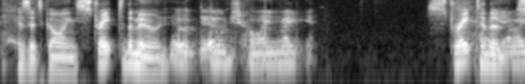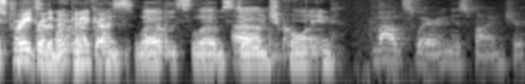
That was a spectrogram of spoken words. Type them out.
because it's going straight to the moon, No Dogecoin, my straight to the yeah, my- my straight to the moon. of Can I friends guess? Loves loves Um, Dogecoin. mild swearing is fine, sure.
